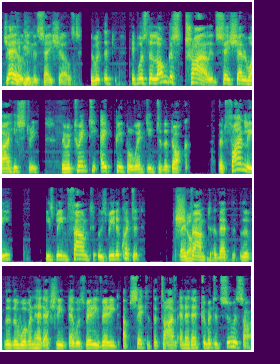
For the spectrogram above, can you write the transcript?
jail in the Seychelles. It was, it, it was the longest trial in Seychellois history. There were 28 people went into the dock. But finally, he's been found, he's been acquitted. They sure. found that the, the, the woman had actually, was very, very upset at the time and had, had committed suicide.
